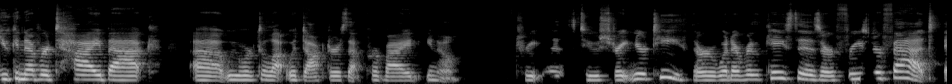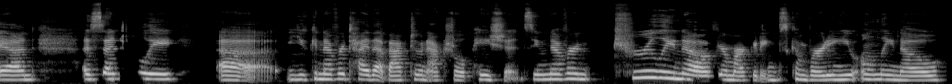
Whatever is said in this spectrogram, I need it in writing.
you can never tie back. Uh, we worked a lot with doctors that provide, you know, treatments to straighten your teeth or whatever the case is, or freeze your fat. And essentially, uh, you can never tie that back to an actual patient. So you never truly know if your marketing's converting. You only know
